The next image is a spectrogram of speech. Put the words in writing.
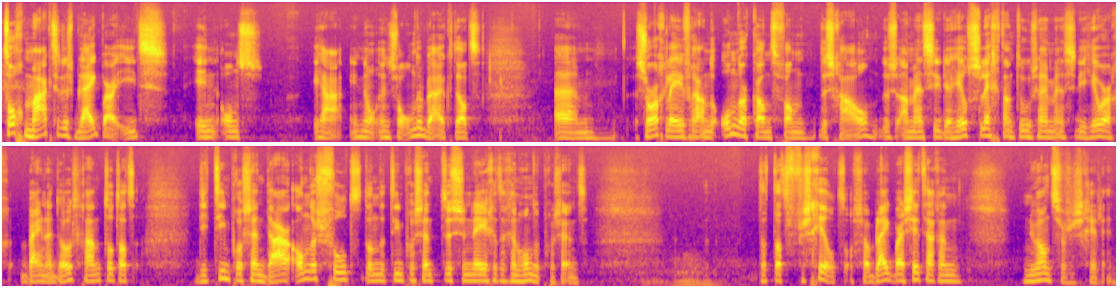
toch maakt er dus blijkbaar iets in ons, ja, in onze onderbuik dat um, zorg leveren aan de onderkant van de schaal. Dus aan mensen die er heel slecht aan toe zijn, mensen die heel erg bijna doodgaan, totdat die 10% daar anders voelt dan de 10% tussen 90 en 100% dat dat verschilt of zo. Blijkbaar zit daar een nuanceverschil in.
